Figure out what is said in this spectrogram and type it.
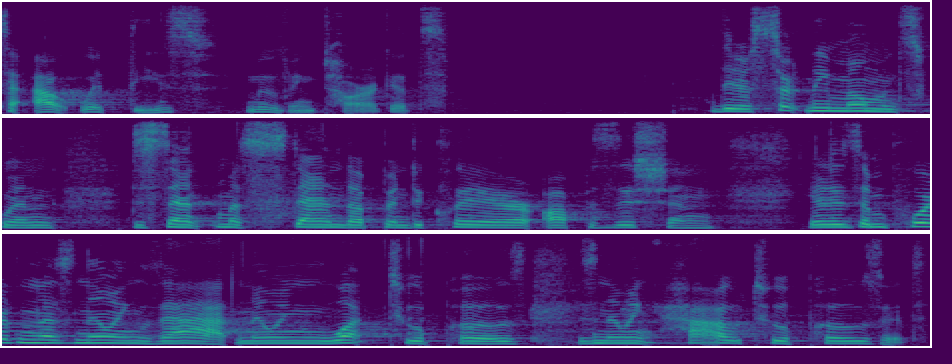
to outwit these moving targets. There are certainly moments when dissent must stand up and declare opposition. Yet, as important as knowing that, knowing what to oppose, is knowing how to oppose it.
